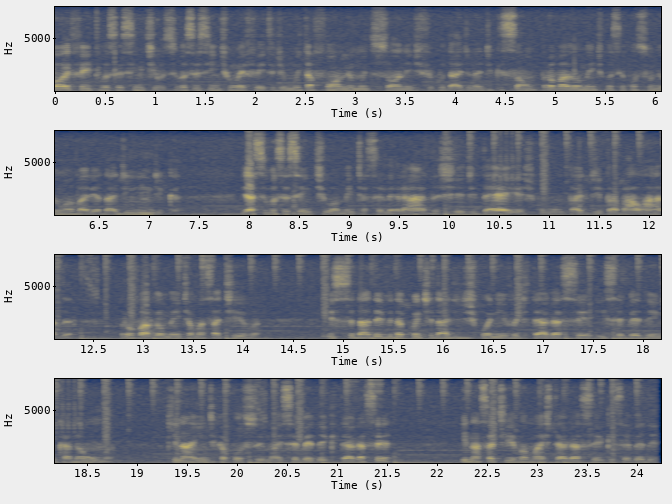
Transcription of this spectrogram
Qual efeito você sentiu? Se você sentiu um efeito de muita fome, muito sono e dificuldade na dicção, provavelmente você consumiu uma variedade índica. Já se você sentiu a mente acelerada, cheia de ideias, com vontade de ir para balada, provavelmente é uma sativa. Isso se dá devido à quantidade disponível de THC e CBD em cada uma, que na índica possui mais CBD que THC e na sativa mais THC que CBD.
